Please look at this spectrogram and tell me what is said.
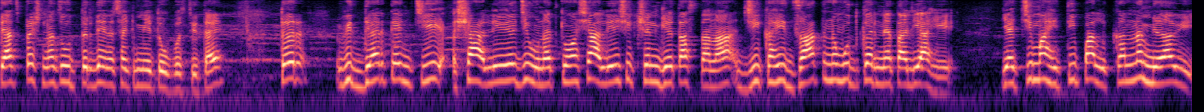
त्याच प्रश्नाचं उत्तर देण्यासाठी मी इथं उपस्थित आहे. तर विद्यार्थ्यांची शालेय जीवनात किंवा शालेय शिक्षण घेत असताना जी काही जात नमूद करण्यात आली आहे याची माहिती पालकांना मिळावी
